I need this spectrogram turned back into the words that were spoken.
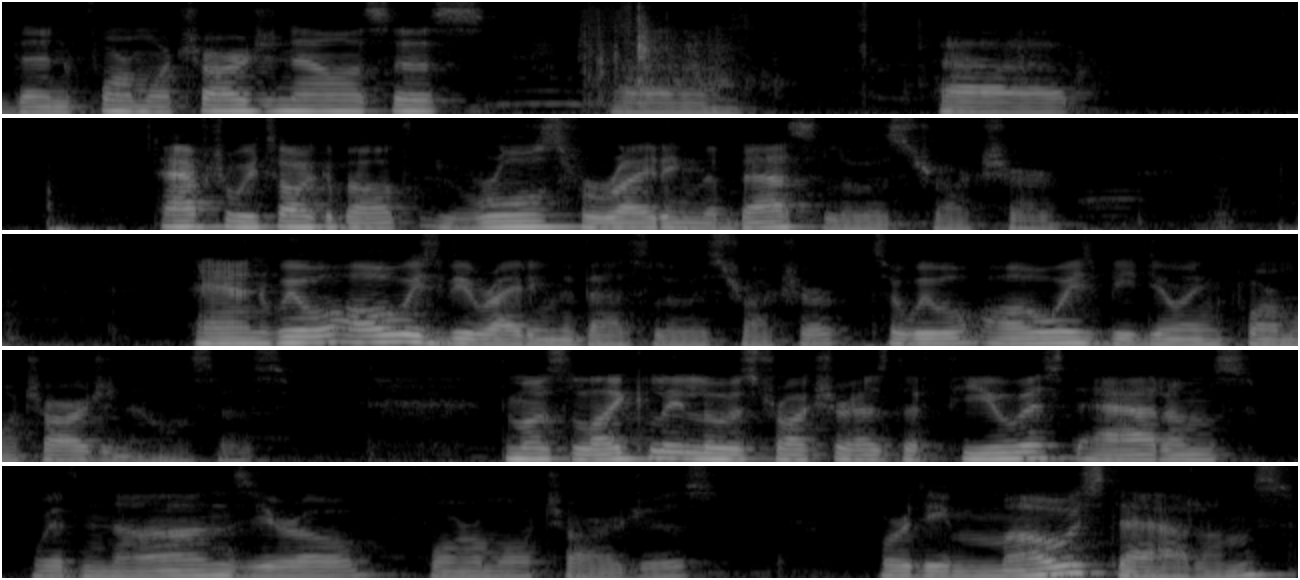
then formal charge analysis. Uh, uh, after we talk about rules for writing the best Lewis structure. And we will always be writing the best Lewis structure, so we will always be doing formal charge analysis. The most likely Lewis structure has the fewest atoms with non-zero formal charges, or the most atoms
